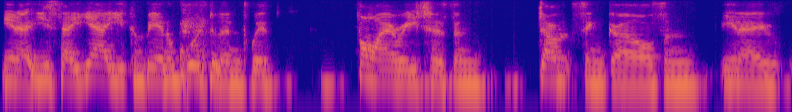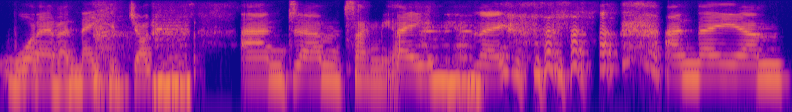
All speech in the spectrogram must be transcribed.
you know you say yeah you can be in a woodland with fire eaters and dancing girls and you know whatever naked jugglers and um, they, they and they um,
